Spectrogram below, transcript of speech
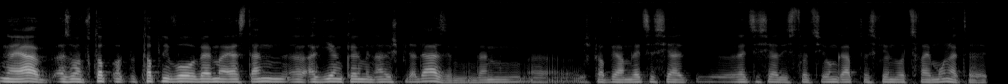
naja, also auf Top-Niveau Top werden wir erst dann äh, agieren können, wenn alle Spieler da sind. Und dann, äh, ich glaube, wir haben letztes Jahr, letztes Jahr die Situation gehabt, dass wir nur zwei Monate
